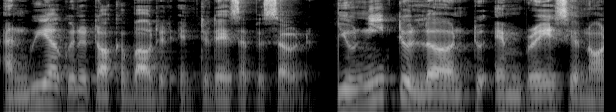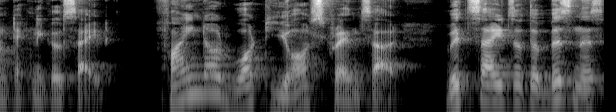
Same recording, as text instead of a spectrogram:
and we are going to talk about it in today's episode. You need to learn to embrace your non technical side. Find out what your strengths are, which sides of the business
